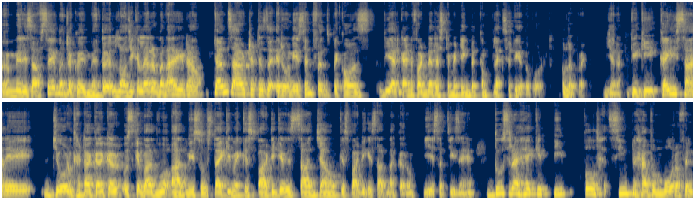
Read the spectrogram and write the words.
मेरे हिसाब से मतलब कोई, मैं तो लॉजिकल एरर बना ही रहा हूँ। Turns out it is erroneous influence because we are kind of underestimating the complexity of the world bit you know क्योंकि कई सारे जोड़ घटा कर कर उसके बाद वो आदमी सोचता है कि मैं किस पार्टी के साथ जाऊँ, किस पार्टी के साथ ना करूँ, ये सब चीज़ें हैं। दूसरा है कि people seem to have more of an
